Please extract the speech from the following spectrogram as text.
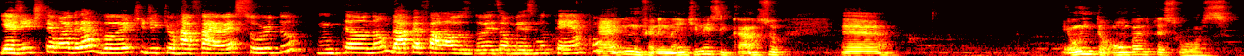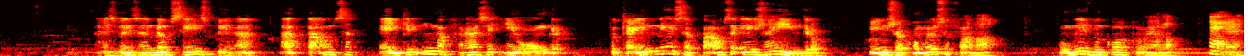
E a gente tem um agravante de que o Rafael é surdo, então não dá pra falar os dois ao mesmo tempo. É, infelizmente, nesse caso, é, eu interrompo as pessoas. Às vezes eu não sei esperar a pausa entre uma frase e outra. Porque aí nessa pausa eu já entro. E já começo a falar. O mesmo corpo ela. É.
